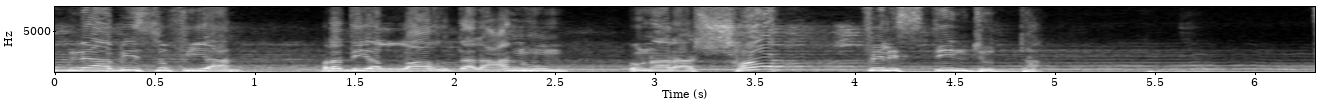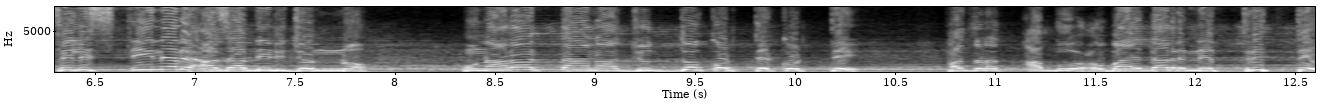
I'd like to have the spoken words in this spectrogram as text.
ইবনে আবি সুফিয়ান রদি আল্লাহ আনহুম ওনারা সব ফিলিস্তিন যোদ্ধা। ফিলিস্তিনের আজাদির জন্য ওনারা টানা যুদ্ধ করতে করতে হজরত আবু ওবায়দার নেতৃত্বে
